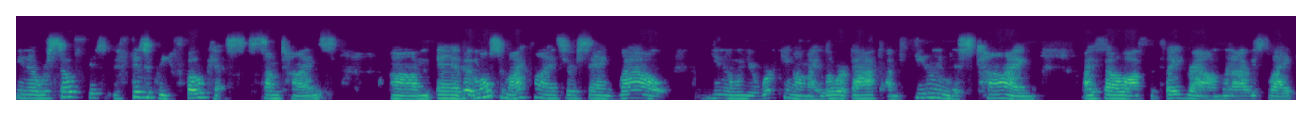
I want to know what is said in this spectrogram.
You know, we're so phys- physically focused sometimes, um, and, but most of my clients are saying, "Wow, you know, when you're working on my lower back, I'm feeling this time. I fell off the playground when I was like,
